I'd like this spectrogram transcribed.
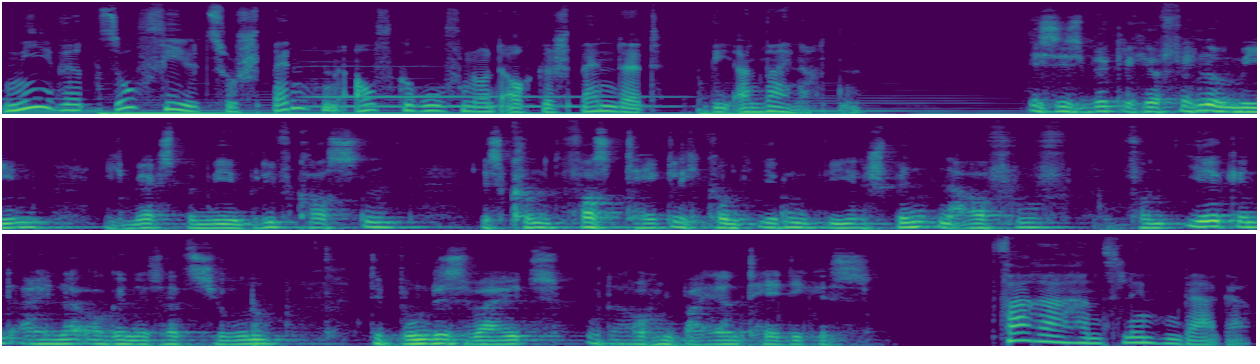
Nie wird so viel zu Spenden aufgerufen und auch gespendet wie an Weihnachten. Es ist wirklich ein Phänomen. Ich merke es bei mir im Briefkasten. Es kommt fast täglich kommt irgendwie ein Spendenaufruf von irgendeiner Organisation, die bundesweit oder auch in Bayern tätig ist. Pfarrer Hans Lindenberger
